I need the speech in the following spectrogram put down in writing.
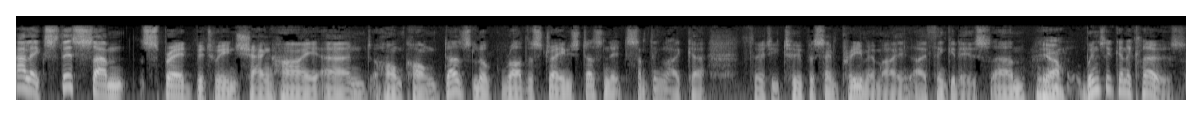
Alex, this um, spread between Shanghai and Hong Kong does look rather strange, doesn't it? Something like a 32% premium, I, I think it is. Um, Yeah. When's it going to close?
